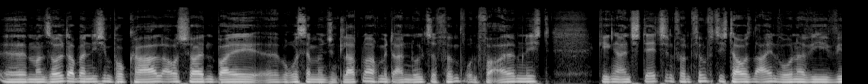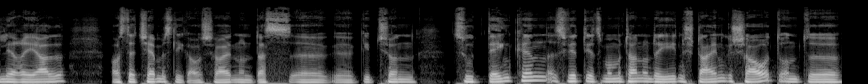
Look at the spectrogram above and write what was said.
Äh, man sollte aber nicht im Pokal ausscheiden bei äh, Borussia Mönchengladbach mit einem 0 zu 5 und vor allem nicht gegen ein Städtchen von 50.000 Einwohnern wie Villarreal aus der Champions League ausscheiden und das äh, äh, gibt schon zu denken. Es wird jetzt momentan unter jeden Stein geschaut und äh,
